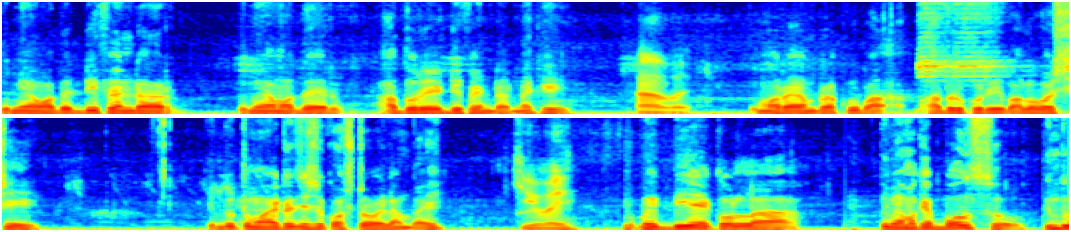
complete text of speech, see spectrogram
তুমি আমাদের ডিফেন্ডার তুমি আমাদের আদরের ডিফেন্ডার নাকি? হ্যাঁ ভাই। তোমারে আমরা খুব আদর করি ভালোবাসি। কিন্তু তোমার একটা জিনিস কষ্ট হইলাম ভাই। কি ভাই? তুমি বিয়ে করলা তুমি আমাকে বলছো কিন্তু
